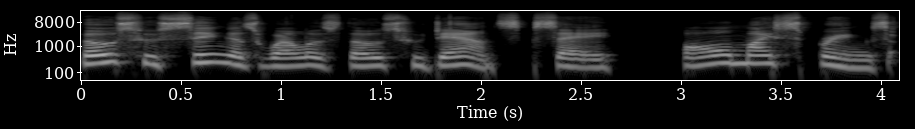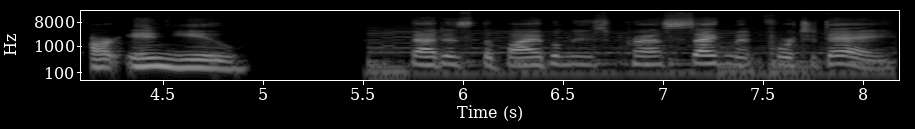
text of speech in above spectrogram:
Those who sing as well as those who dance say, All my springs are in you. That is the Bible News Press segment for today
